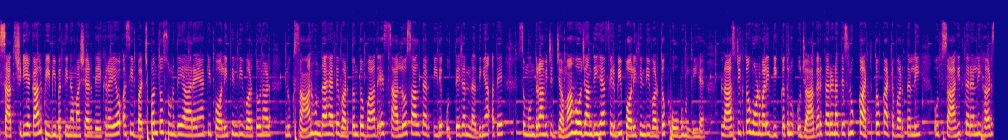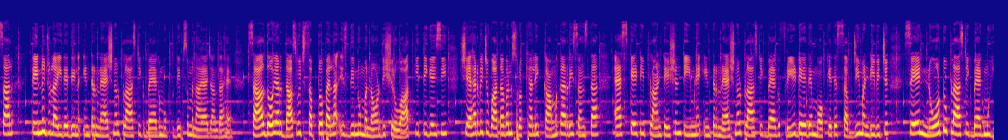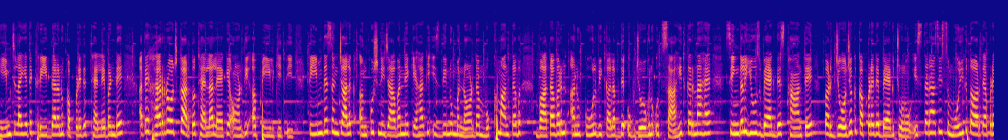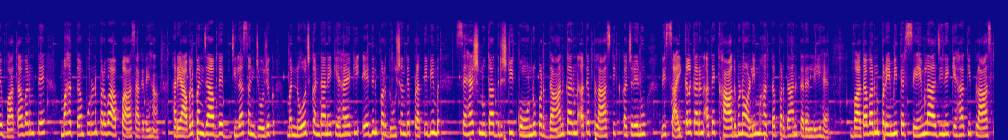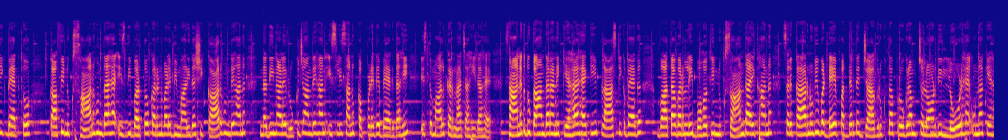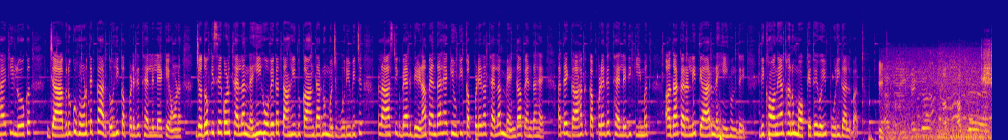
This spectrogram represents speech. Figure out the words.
ਸਤਿ ਸ਼੍ਰੀ ਅਕਾਲ ਪੀਬੀ ਬੱਤੀ ਨਵਾਂਸ਼ਹਿਰ ਦੇਖ ਰਹੇ ਹੋ। ਅਸੀਂ ਬਚਪਨ ਤੋਂ ਸੁਣਦੇ ਆ ਰਹੇ ਹਾਂ ਕਿ ਪੋਲੀਥੀਨ ਦੀ ਵਰਤੋਂ ਨਾਲ ਨੁਕਸਾਨ ਹੁੰਦਾ ਹੈ ਤੇ ਵਰਤਣ ਤੋਂ ਬਾਅਦ ਇਹ ਸਾਲੋ ਸਾਲ ਧਰਤੀ ਦੇ ਉੱਤੇ ਜਾਂ ਨਦੀਆਂ ਅਤੇ ਸਮੁੰਦਰਾਂ ਵਿੱਚ ਜਮ੍ਹਾਂ ਹੋ ਜਾਂਦੀ ਹੈ, ਫਿਰ ਵੀ ਪੋਲੀਥੀਨ ਦੀ ਵਰਤੋਂ ਖੂਬ ਹੁੰਦੀ ਹੈ। ਪਲਾਸਟਿਕ ਤੋਂ ਹੋਣ ਵਾਲੀ ਦਿੱਕਤ ਨੂੰ ਉਜਾਗਰ ਕਰਨ ਅਤੇ ਇਸ ਨੂੰ ਘੱਟ ਤੋਂ ਘੱਟ ਵਰਤਣ ਲਈ, ਉਤਸ਼ਾਹਿਤ ਕਰਨ ਲਈ ਹਰ ਸਾਲ 3 ਜੁਲਾਈ ਦੇ ਦਿਨ ਇੰਟਰਨੈਸ਼ਨਲ ਪਲਾਸਟਿਕ ਬੈਗ ਮੁਕਤ ਦਿਵਸ ਮਨਾਇਆ ਜਾਂਦਾ ਹੈ। ਸਾਲ 2010 ਵਿੱਚ ਸਭ ਤੋਂ ਪਹਿਲਾਂ ਇਸ ਦਿਨ ਨੂੰ ਮਨਾਉਣ ਦੀ ਸ਼ੁਰੂਆਤ ਕੀਤੀ ਗਈ ਸੀ। ਸ਼ਹਿਰ ਵਿੱਚ ਵਾਤਾਵਰਣ ਸੁਰੱਖਿਆ ਲਈ ਕੰਮ ਕਰ ਰਹੀ ਸੰਸਥਾ ਐਸਕੇਟੀ ਪਲਾਂਟੇਸ਼ਨ ਟੀਮ ਨੇ international plastic bag free day ਦੇ ਮੌਕੇ ਤੇ ਸਬਜ਼ੀ ਮੰਡੀ ਵਿੱਚ say no to plastic bag ਮੁਹਿੰਮ ਚਲਾਈ ਅਤੇ ਖਰੀਦਦਾਰਾਂ ਨੂੰ ਕੱਪੜੇ ਦੇ ਥੈਲੇ ਵੰਡੇ ਅਤੇ ਹਰ ਰੋਜ਼ ਘਰ ਤੋਂ ਥੈਲਾ ਲੈ ਕੇ ਆਉਣ ਦੀ ਅਪੀਲ ਕੀਤੀ। ਟੀਮ ਦੇ ਸੰਚਾਲਕ ਅੰਕੁਸ਼ ਨਿਜਾਵਨ ਨੇ ਕਿਹਾ ਕਿ ਇਸ ਦਿਨ ਨੂੰ ਮਨਾਉਣ ਦਾ ਮੁੱਖ ਮੰਤਵ ਵਾਤਾਵਰਣ ਅਨੁਕੂਲ ਵਿਕਲਪ ਦੇ ਉਪਯੋਗ ਨੂੰ ਉਤਸ਼ਾਹਿਤ ਕਰਨਾ ਹੈ। ਸਿੰਗਲ ਯੂਜ਼ ਬੈਗ ਦੇ ਸਥਾਨ ਤੇ ਪ੍ਰਯੋਜਕ ਕੱਪੜੇ ਦੇ ਬੈਗ ਚੁਣੋ। ਇਸ ਤਰ੍ਹਾਂ ਅਸੀਂ ਸਮੂਹਿਕ ਤੌਰ ਤੇ ਆਪਣੇ ਵਾਤਾਵਰਣ ਤੇ ਮਹੱਤਵਪੂਰਨ ਪ੍ਰਭਾਵ ਪਾ ਸਕਦੇ ਹਾਂ। ਹਰਿਆਵਲ ਪੰਜਾਬ ਦੇ ਜ਼ਿਲ੍ਹਾ ਸੰਯੋਜਕ ਮਨੋਜ ਕੰਡਾ ਨੇ ਕਿਹਾ ਹੈ ਕਿ ਇਹ ਦਿਨ ਪ੍ਰਦੂਸ਼ਣ ਦੇ ਪ੍ਰਤੀਬਿੰਬ, ਸਹਿਸ਼ਨੁਤਾ ਦ੍ਰਿਸ਼ਟੀਕੋਣ ਨੂੰ ਪ੍ਰਦਾਨ ਕਰਨ ਅਤੇ ਪਲਾਸਟਿਕ ਕਚਰੇ ਨੂੰ ਰੀਸਾਈਕਲ ਕਰਨ ਅਤੇ ਖਾਦ ਬਣਾਉਣ ਲਈ ਮਹੱਤਵ ਪ੍ਰਦਾਨ ਕਰਨ ਲਈ ਹੈ। ਵਾਤਾਵਰਣ ਪ੍ਰੇਮੀ ਤਰਸੇਮ ਲਾਲ ਜੀ ਨੇ ਕਿਹਾ ਕਿ ਪਲਾਸਟਿਕ ਬੈਗ ਤੋਂ ਕਾਫੀ ਨੁਕਸਾਨ ਹੁੰਦਾ ਹੈ। ਇਸ ਦੀ ਵਰਤੋਂ ਕਰਨ ਵਾਲੇ ਬਿਮਾਰੀ ਦਾ ਸ਼ਿਕਾਰ ਹੁੰਦੇ ਹਨ, ਨਦੀ ਨਾਲੇ ਰੁਕ ਜਾਂਦੇ ਹਨ, ਇਸ ਲਈ ਸਾਨੂੰ ਕੱਪੜੇ ਦੇ ਬੈਗ ਦਾ ਹੀ ਇਸਤੇਮਾਲ ਕਰਨਾ ਚਾਹੀਦਾ ਹੈ। ਸਥਾਨਕ ਦੁਕਾਨਦਾਰਾਂ ਨੇ ਕਿਹਾ ਹੈ ਕਿ ਪਲਾਸਟਿਕ ਬੈਗ ਵਾਤਾਵਰਣ ਲਈ ਬਹੁਤ ਹੀ ਨੁਕਸਾਨਦਾਇਕ ਹਨ। ਸਰਕਾਰ ਨੂੰ ਵੀ ਵੱਡੇ ਪੱਧਰ ਤੇ ਜਾਗਰੂਕਤਾ ਪ੍ਰੋਗਰਾਮ ਚਲਾਉਣ ਦੀ ਲੋੜ ਹੈ। ਉਹਨਾਂ ਕਿਹਾ ਕਿ ਲੋਕ ਜਾਗਰੂਕ ਹੋਣ ਤੇ ਘਰ ਤੋਂ ਹੀ ਕੱਪੜੇ ਦੇ ਥੈਲੇ ਲੈ ਕੇ ਆਉਣ। ਜਦੋਂ ਕਿਸੇ ਕੋਲ ਥੈਲਾ ਨਹੀਂ ਹੋਵੇਗਾ, ਤਾਂ ਹੀ ਦੁਕਾਨਦਾਰ ਨੂੰ ਮਜਬੂਰੀ ਵਿੱਚ ਪਲਾਸਟਿਕ ਬੈਗ ਦੇਣਾ ਪੈਂਦਾ ਹੈ ਕਿਉਂਕਿ ਕੱਪੜੇ ਦਾ ਥੈਲਾ ਮਹਿੰਗਾ ਪੈਂਦਾ ਹੈ ਅਤੇ ਗਾਹਕ ਕੱਪੜੇ ਦੇ ਥੈਲੇ ਦੀ ਕੀਮਤ ਅਦਾ ਕਰਨ ਲਈ ਤਿਆਰ ਨਹੀਂ ਹੁੰਦੇ ਦਿਖਾਉਂਦੇ ਹਾਂ ਤੁਹਾਨੂੰ ਮੌਕੇ ਤੇ ਹੋਈ ਪੂਰੀ ਗੱਲਬਾਤ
